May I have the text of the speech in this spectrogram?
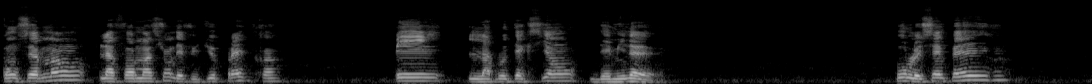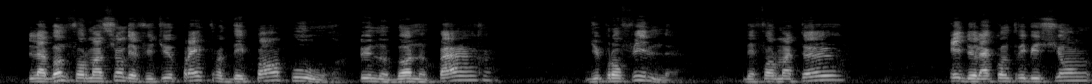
concernant la formation des futurs prêtres et la protection des mineurs. Pour le Saint-Père, la bonne formation des futurs prêtres dépend pour une bonne part du profil des formateurs et de la contribution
